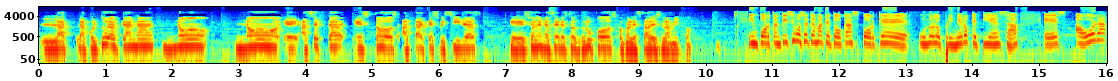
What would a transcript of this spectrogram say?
la, cultura afgana no, no eh, acepta estos ataques suicidas que suelen hacer estos grupos como el Estado Islámico. Importantísimo ese tema que tocas porque uno lo primero que piensa es ahora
